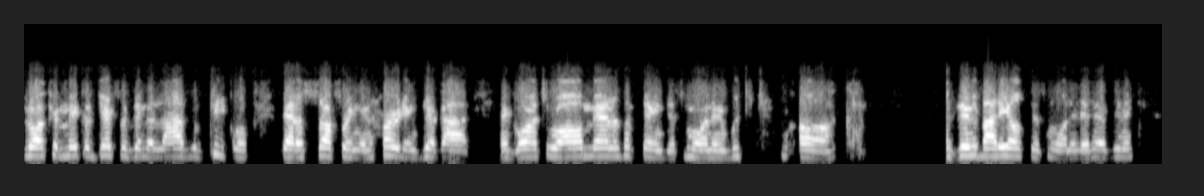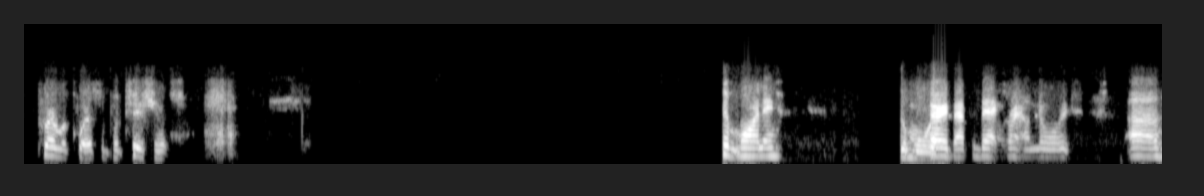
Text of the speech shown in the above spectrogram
Lord, can make a difference in the lives of people that are suffering and hurting, dear God, and going through all manners of things this morning. We, uh, is anybody else this morning that has any prayer requests or petitions? Good morning. Good morning. Sorry about the background noise. Uh,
